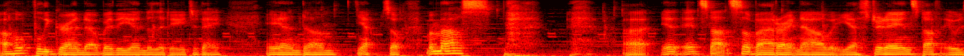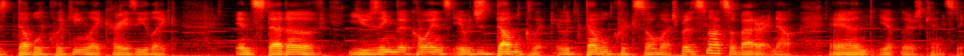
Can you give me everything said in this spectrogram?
I'll hopefully grind out by the end of the day today. And um, yeah, so my mouse, uh, it, it's not so bad right now, but yesterday and stuff, it was double clicking like crazy. Like instead of using the coins, it would just double click. It would double click so much, but it's not so bad right now. And yep, there's Kensty.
